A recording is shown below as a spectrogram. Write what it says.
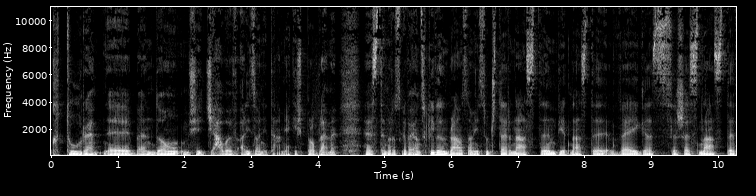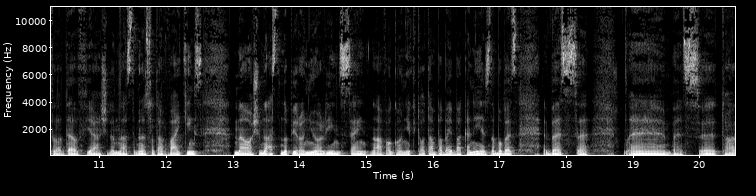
które e, będą się działy w Arizonie. Tam jakieś problemy e, z tym rozgrywając. Cleveland Browns na miejscu 14, 15 Vegas, 16 Philadelphia, 17 Minnesota Vikings, na 18 dopiero New Orleans Saints, no a w ogonie kto? Tampa Bay Buccaneers, no bo bez, bez, bez, to,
